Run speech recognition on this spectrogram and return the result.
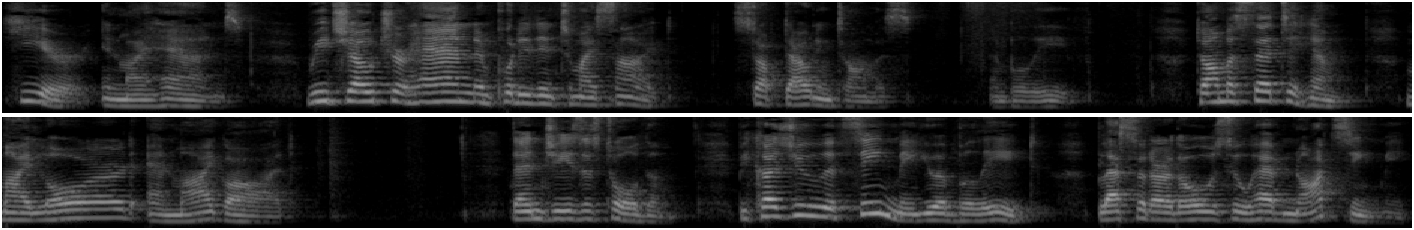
here in my hands. Reach out your hand and put it into my side. Stop doubting, Thomas, and believe. Thomas said to him, My Lord and my God. Then Jesus told them, Because you have seen me, you have believed. Blessed are those who have not seen me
